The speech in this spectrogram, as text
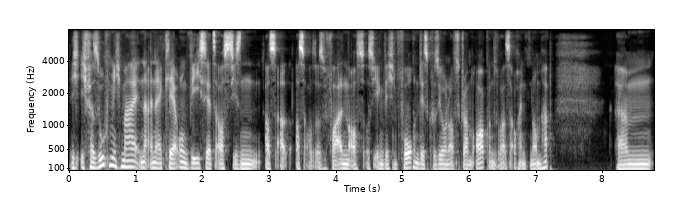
ich, ich versuche mich mal in einer Erklärung, wie ich es jetzt aus diesen, aus, aus, aus, also vor allem aus, aus irgendwelchen Forendiskussionen auf Scrum.org und sowas auch entnommen habe. Ähm,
